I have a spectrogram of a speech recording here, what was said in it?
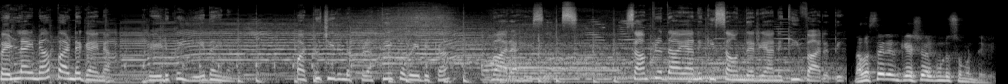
పెళ్ళైనా పండగైనా వేడుక ఏదైనా పట్టు చీరల ప్రత్యేక వేదిక వారాహి సిల్క్స్. సాంప్రదాయానికి సౌందర్యానికి వారధి. నమస్తే నేను కేశవ్ వెల్కమ్ సుమన్ దేవి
